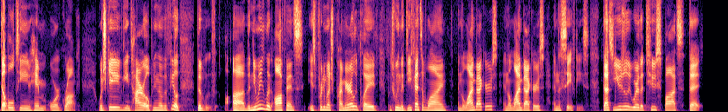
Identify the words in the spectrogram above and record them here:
double team him or Gronk, which gave the entire opening of the field. The uh, the New England offense is pretty much primarily played between the defensive line and the linebackers, and the linebackers and the safeties. That's usually where the two spots that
